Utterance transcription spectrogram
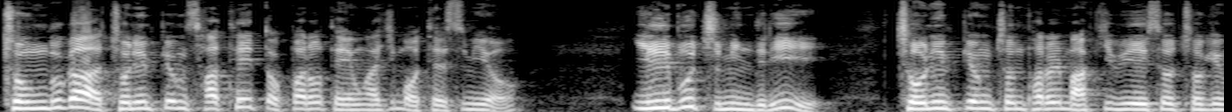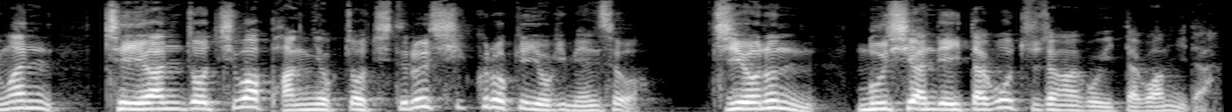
정부가 전염병 사태에 똑바로 대응하지 못했으며 일부 주민들이 전염병 전파를 막기 위해서 적용한 제한 조치와 방역 조치들을 시끄럽게 여기면서 지연은 무시한 데 있다고 주장하고 있다고 합니다.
